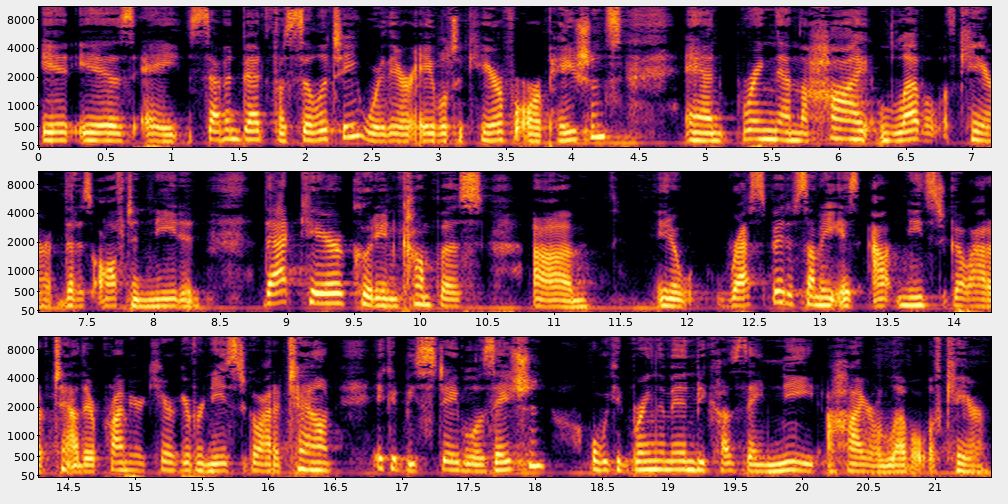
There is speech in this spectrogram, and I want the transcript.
It is a seven bed facility where they're able to care for our patients and bring them the high level of care that is often needed. That care could encompass um, you know, respite if somebody is out, needs to go out of town, their primary caregiver needs to go out of town. It could be stabilization, or we could bring them in because they need a higher level of care.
